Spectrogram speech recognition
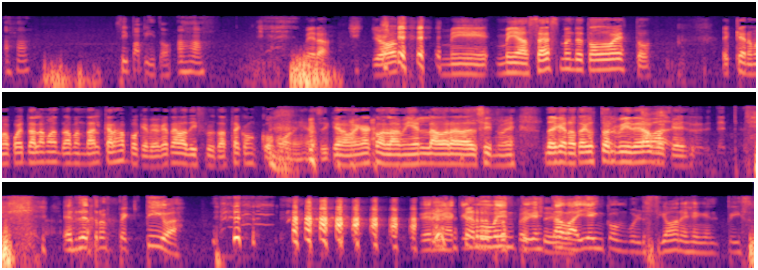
ajá, sí, papito, ajá. Mira, yo, mi, mi assessment de todo esto es que no me puedes dar la, mandar al carajo porque veo que te la disfrutaste con cojones. Así que no vengas con la mierda ahora de decirme de que no te gustó el video Estaba- porque en retrospectiva. Pero en aquel En momento yo estaba ahí en convulsiones en el piso.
